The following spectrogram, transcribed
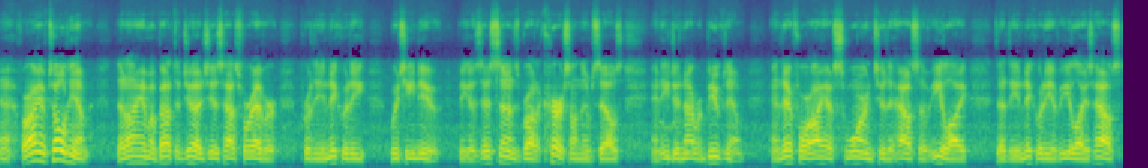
Uh, for I have told him that I am about to judge his house forever for the iniquity which he knew, because his sons brought a curse on themselves, and he did not rebuke them. And therefore I have sworn to the house of Eli that the iniquity of Eli's house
